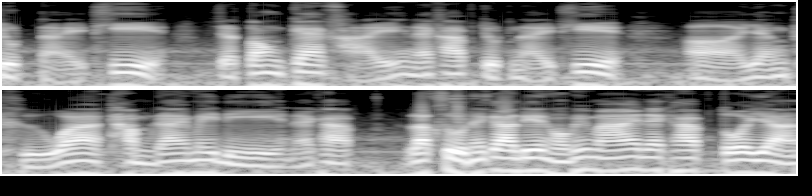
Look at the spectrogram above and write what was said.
จุดไหนที่จะต้องแก้ไขนะครับจุดไหนที่ยังถือว่าทำได้ไม่ดีนะครับหลักสูตรในการเรียนของพี่ไม้นะครับตัวอย่าง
